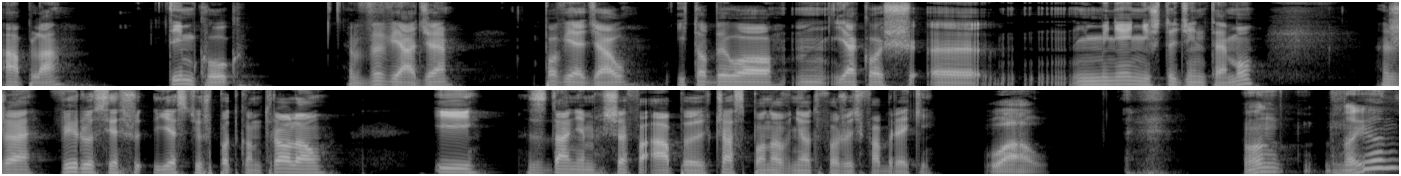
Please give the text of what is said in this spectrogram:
Apple'a, Tim Cook, w wywiadzie powiedział, i to było mm, jakoś y, mniej niż tydzień temu, że wirus jest, jest już pod kontrolą i zdaniem szefa Apple czas ponownie otworzyć fabryki. Wow. On, no i on,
